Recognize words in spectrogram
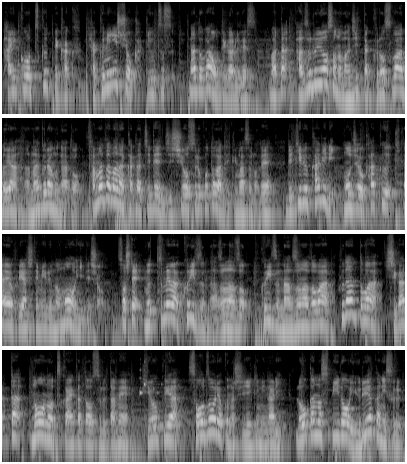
俳句を作って書く百人一首を書き写すなどがお手軽です。またパズル要素の混じったクロスワードやアナグラムなど様々な形で実施をすることができますのでできる限り文字を書く機会を増やしてみるのもいいでしょう。そして6つ目はクイズなぞなぞ。クイズなぞなぞは普段とは違った脳の使い方をするため記憶や想像力の刺激になり老化のスピードを緩やかにする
